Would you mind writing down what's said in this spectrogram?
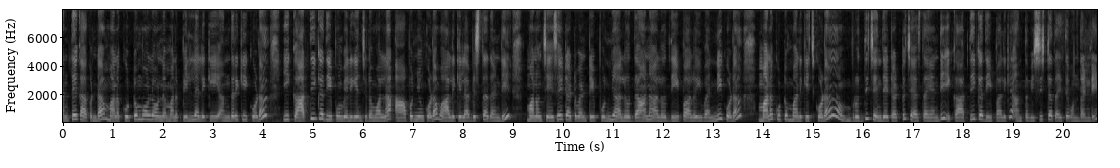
అంతేకాకుండా మన కుటుంబంలో ఉన్న మన పిల్లలకి అందరికీ కూడా ఈ కార్తీక దీపం వెలిగించడం వల్ల ఆ పుణ్యం కూడా వాళ్ళకి లభిస్తుందండి. మనం చేసేటటువంటి పుణ్యాలు దానాలు దీపాలు ఇవన్నీ కూడా మన కుటుంబానికి కూడా వృద్ధి చెందేటట్టు చేస్తాయండి. ఈ కార్తీక దీపాలకి అంత విశిష్టత అయితే ఉందండి.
